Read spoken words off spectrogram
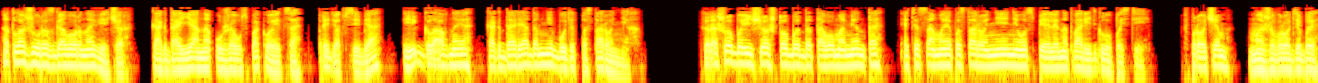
Отложу разговор на вечер, когда Яна уже успокоится, придет в себя, и, главное, когда рядом не будет посторонних. Хорошо бы еще, чтобы до того момента эти самые посторонние не успели натворить глупостей. Впрочем, мы же вроде бы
